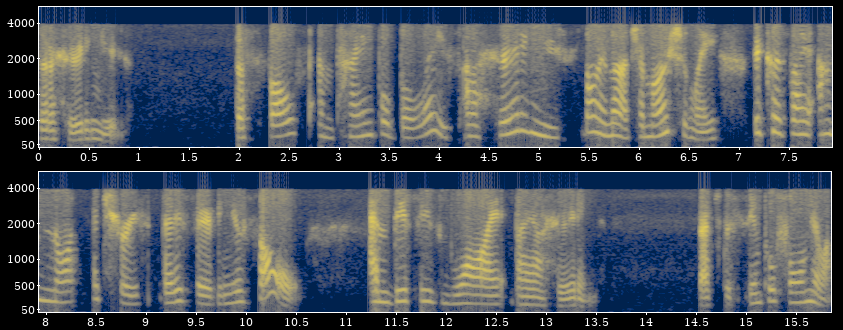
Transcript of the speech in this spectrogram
that are hurting you. The false and painful beliefs are hurting you so much emotionally because they are not a truth that is serving your soul. And this is why they are hurting. That's the simple formula.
